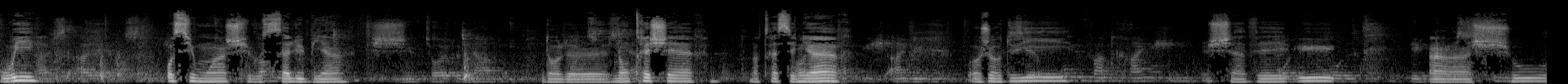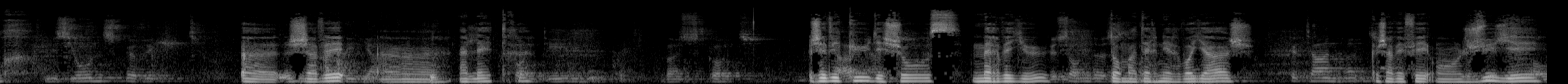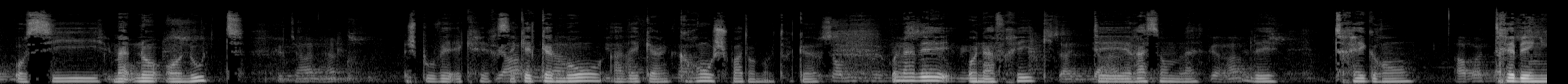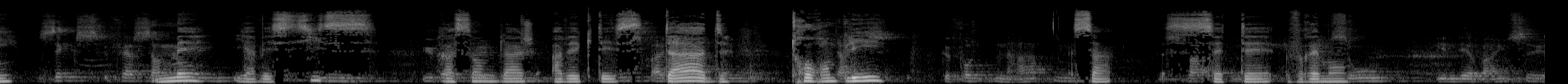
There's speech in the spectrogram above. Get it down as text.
Oui, aussi moi, je vous salue bien dans le nom très cher, notre Seigneur. Aujourd'hui, j'avais eu un jour, euh, j'avais un, un lettre. J'ai vécu des choses merveilleuses dans ma dernière voyage que j'avais fait en juillet aussi, maintenant en août. Je pouvais écrire ces quelques mots avec un grand choix dans notre cœur. On avait en Afrique des rassemblés très grands, très bénis, mais il y avait six rassemblages avec des stades trop remplis. Ça, c'était vraiment,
